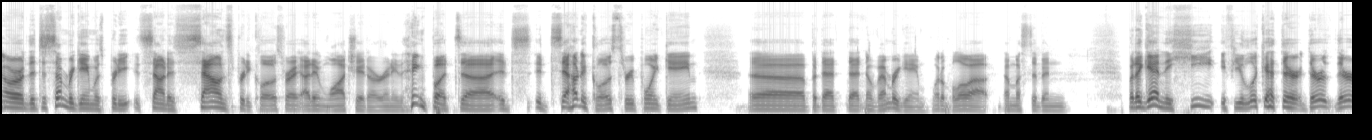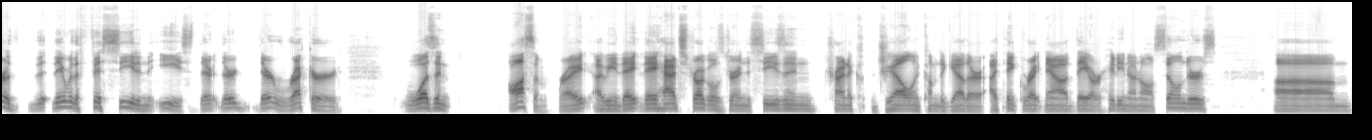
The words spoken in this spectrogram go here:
or the December game was pretty. It sounded sounds pretty close, right? I didn't watch it or anything, but uh, it's it sounded close. Three point game. Uh, but that that November game, what a blowout! That must have been. But again, the Heat. If you look at their their their they were the fifth seed in the East. Their their their record wasn't awesome, right? I mean, they they had struggles during the season trying to gel and come together. I think right now they are hitting on all cylinders. Um,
